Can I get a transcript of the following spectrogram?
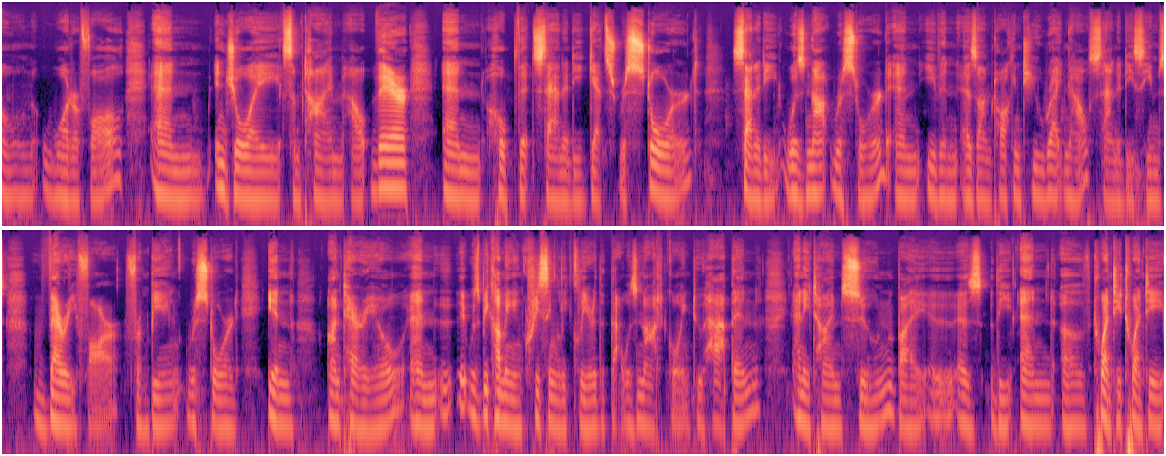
own waterfall and enjoy some time out there and hope that sanity gets restored. Sanity was not restored, and even as I'm talking to you right now, sanity seems very far from being restored in Ontario, and it was becoming increasingly clear that that was not going to happen anytime soon by as the end of 2020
